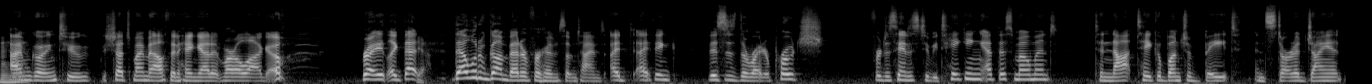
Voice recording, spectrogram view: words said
Mm-hmm. I'm going to shut my mouth and hang out at Mar-a-Lago. right? Like that. Yeah. That would have gone better for him sometimes. I, I think this is the right approach for DeSantis to be taking at this moment to not take a bunch of bait and start a giant,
